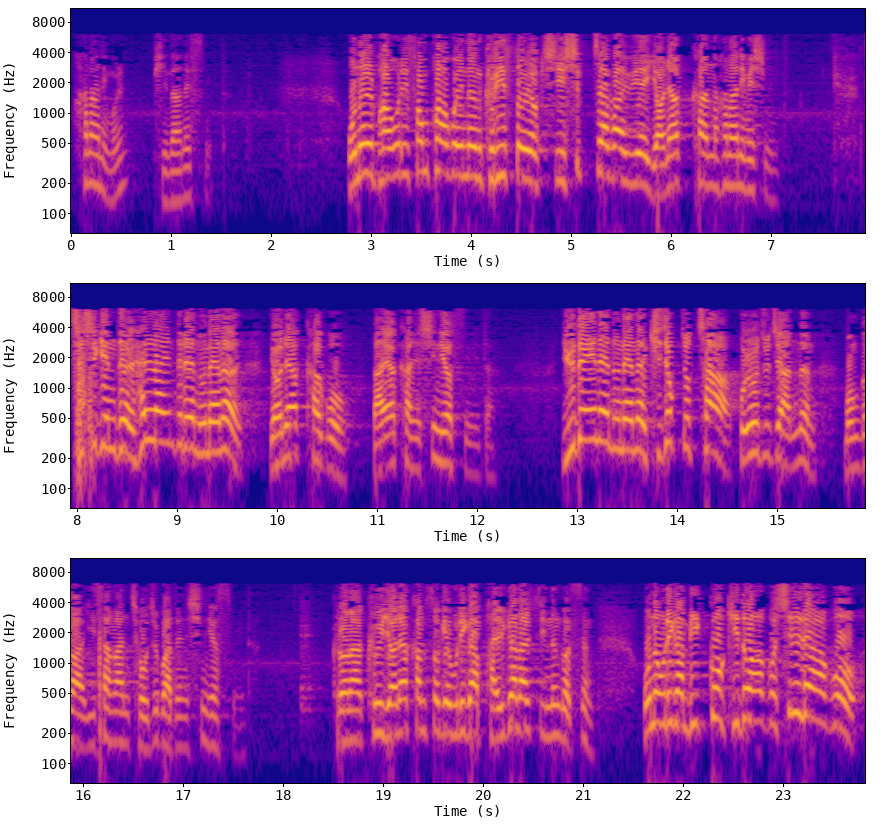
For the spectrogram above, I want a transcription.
하나님을 비난했습니다. 오늘 바울이 선포하고 있는 그리스도 역시 십자가 위에 연약한 하나님이십니다. 지식인들, 헬라인들의 눈에는 연약하고 나약한 신이었습니다. 유대인의 눈에는 기적조차 보여주지 않는 뭔가 이상한 저주받은 신이었습니다. 그러나 그 연약함 속에 우리가 발견할 수 있는 것은 오늘 우리가 믿고 기도하고 신뢰하고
